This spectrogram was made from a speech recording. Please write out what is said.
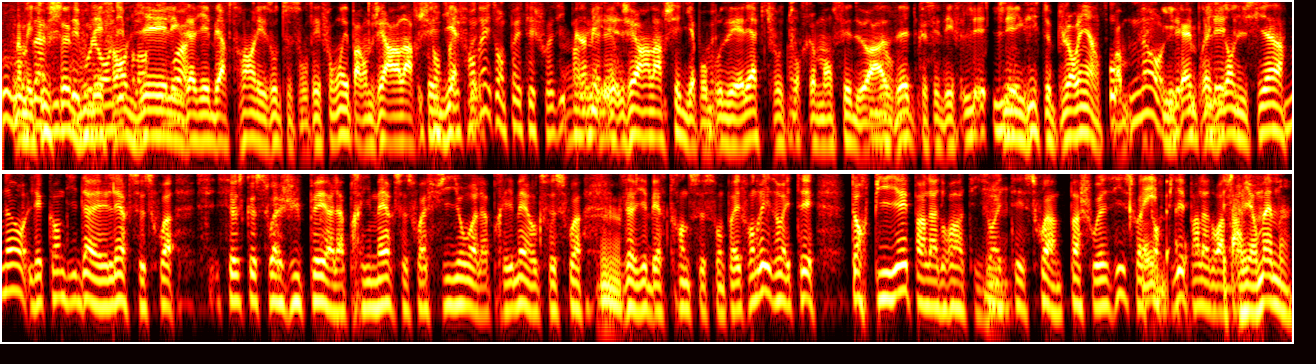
non, mais tous ceux que vous défendiez, les. Xavier Bertrand, les autres se sont effondrés. Par exemple, Gérard Ils Larcher sont dit pas effondrés, ils n'ont pas été choisis par Non, les mais LR. Gérard Larcher dit à propos des LR qu'il faut tout recommencer de A à. Z, que c'est des Les- qu'il les- n'existe plus rien. Oh, non, il est les- quand même président du Sénat. Non, les candidats LR, que ce soit, ce que ce soit Juppé à la primaire, que ce soit Fillon à la primaire, ou que ce soit Mm. Xavier Bertrand, ne se sont pas effondrés. Ils ont été torpillés par la droite. Ils ont Mm. été soit pas choisis, soit Et torpillés bah, par la droite. Ça revient au même.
